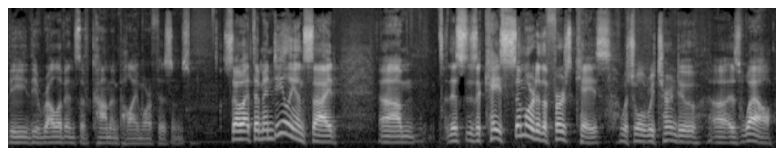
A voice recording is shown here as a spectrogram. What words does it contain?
the, the relevance of common polymorphisms. So at the Mendelian side, um, this is a case similar to the first case, which we'll return to uh, as well,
